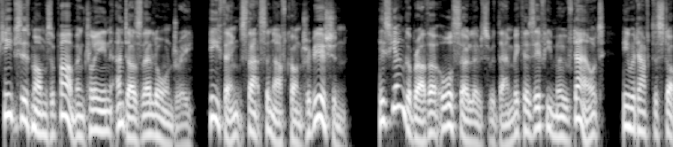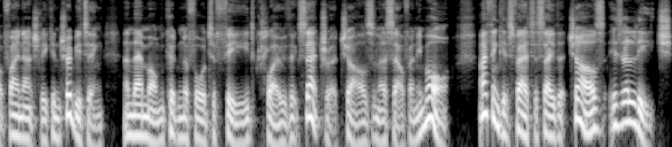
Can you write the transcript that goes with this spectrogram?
keeps his mom's apartment clean, and does their laundry. He thinks that's enough contribution. His younger brother also lives with them because if he moved out, he would have to stop financially contributing, and their mom couldn't afford to feed, clothe, etc. Charles and herself anymore. I think it's fair to say that Charles is a leech.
